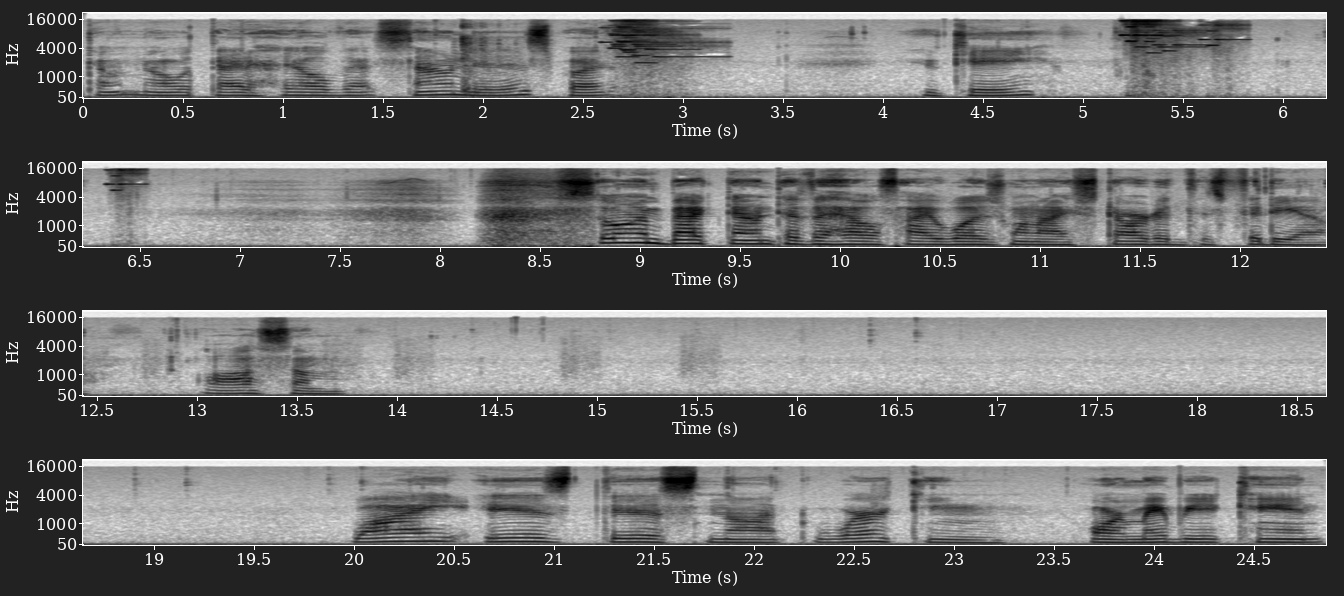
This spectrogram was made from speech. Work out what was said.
Don't know what that hell that sound is, but okay. So I'm back down to the health I was when I started this video. Awesome. Why is this not working? Or maybe it can't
